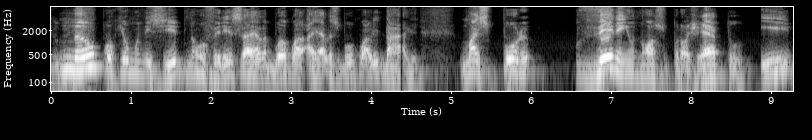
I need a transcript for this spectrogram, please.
Não porque o município não ofereça a, ela boa, a elas boa qualidade, mas por verem o nosso projeto e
